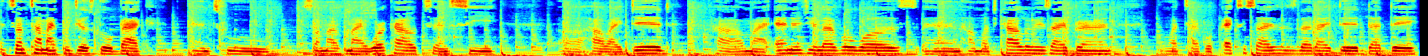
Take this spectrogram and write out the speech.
and sometimes I could just go back into some of my workouts and see uh, how I did, how my energy level was, and how much calories I burned and what type of exercises that I did that day,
